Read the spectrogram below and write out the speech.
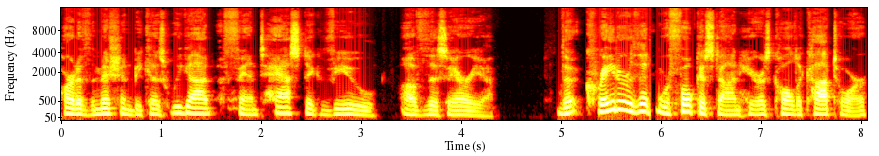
part of the mission because we got a fantastic view of this area. The crater that we're focused on here is called Occator.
